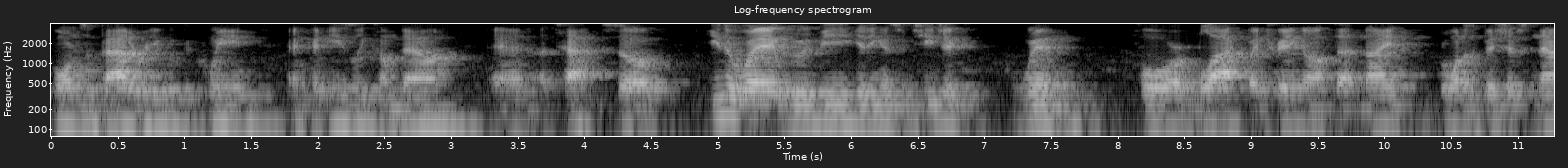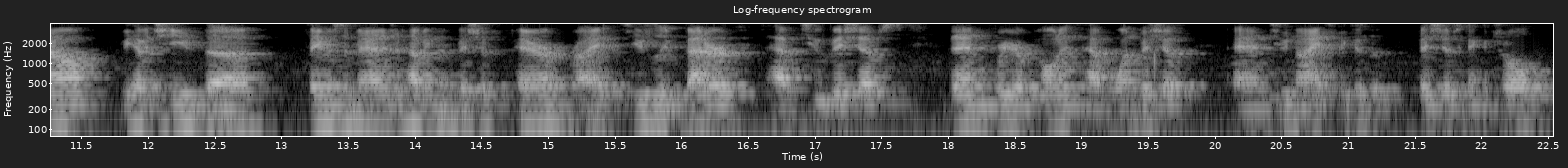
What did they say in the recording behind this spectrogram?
forms a battery with the queen and can easily come down and attack. So either way, we would be getting a strategic win for black by trading off that knight for one of the bishops. Now we have achieved the famous advantage of having the bishop pair, right? It's usually better to have two bishops than for your opponent to have one bishop and two knights because the bishops can control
